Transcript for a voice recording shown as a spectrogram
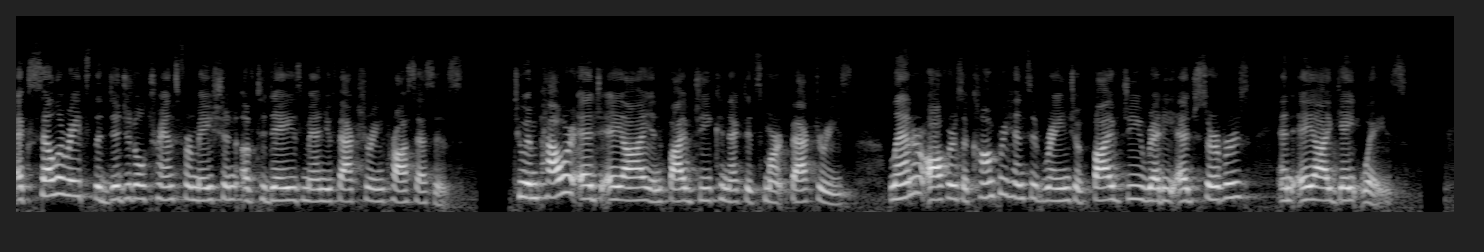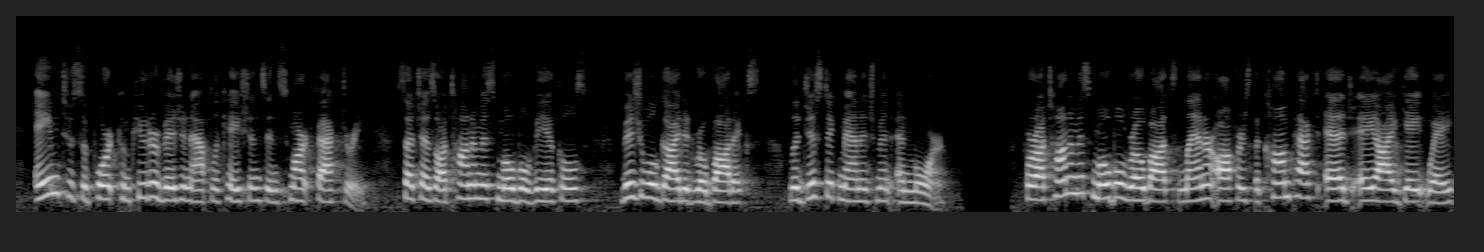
accelerates the digital transformation of today's manufacturing processes. To empower edge AI in 5G connected smart factories, Lanner offers a comprehensive range of 5G ready edge servers and AI gateways aimed to support computer vision applications in smart factory, such as autonomous mobile vehicles, visual guided robotics, logistic management, and more. For autonomous mobile robots, Lanner offers the Compact Edge AI Gateway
